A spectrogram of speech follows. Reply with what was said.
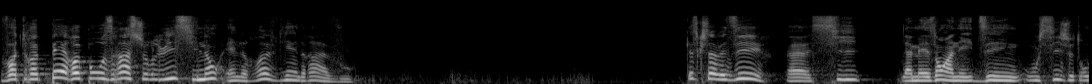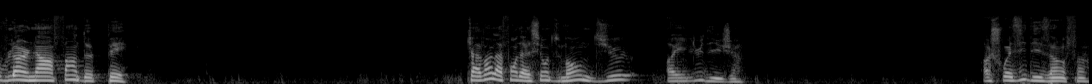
votre paix reposera sur lui, sinon elle reviendra à vous. Qu'est-ce que ça veut dire euh, si la maison en est digne ou si se trouve là un enfant de paix? Qu'avant la fondation du monde, Dieu a élu des gens, a choisi des enfants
